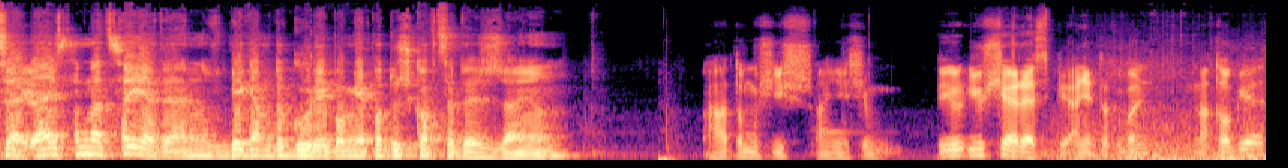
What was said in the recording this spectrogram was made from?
C, ja jestem na C1, wbiegam do góry, bo mnie poduszkowce dojeżdżają. A, to musisz, a nie, się, ju- już się respie, a nie, to chyba na tobie?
